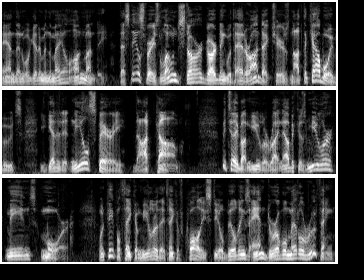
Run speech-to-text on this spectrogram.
and then we'll get them in the mail on Monday. That's Neil Sperry's Lone Star Gardening with Adirondack Chairs, not the cowboy boots. You get it at neilsperry.com. Let me tell you about Mueller right now because Mueller means more. When people think of Mueller, they think of quality steel buildings and durable metal roofing.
